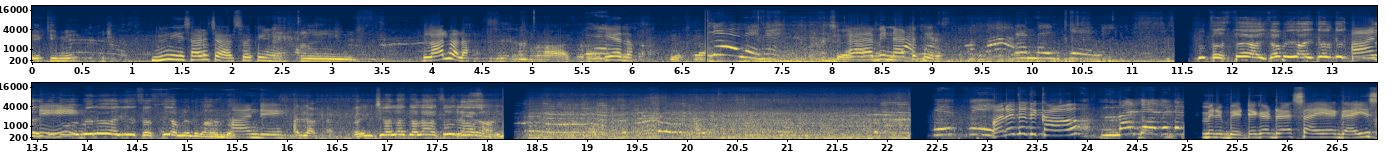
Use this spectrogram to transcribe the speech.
एक ही में? हम्म ये साढ़े चार सौ के ही। है लाल वाला? ये लो। है भी नेट फिर। तो सस्ता है ऐसा आजकल के हाँ जी। में ये सस्ती हमने दुकान में। हाँ जी। इंशाल्लाह ताला ऐसे रहेगा आने तो दिखाओ। मेरे बेटे का ड्रेस आया है गाइस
